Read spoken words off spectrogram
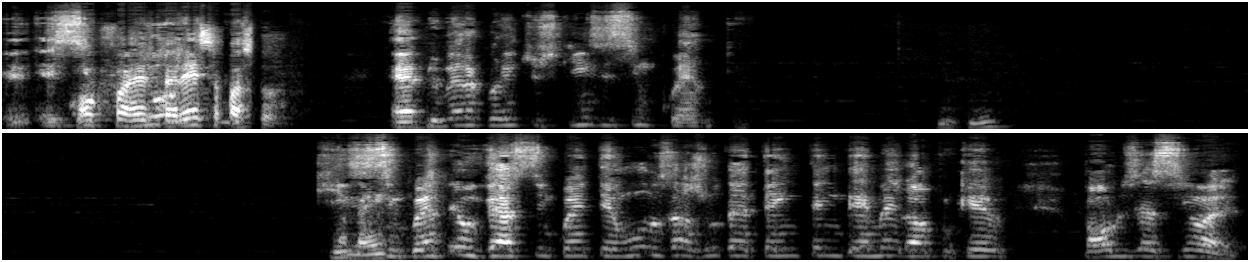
Esse Qual foi a referência, pastor? É 1 Coríntios 15, 50. Uhum. 15, 50 e o verso 51 nos ajuda até a entender melhor, porque Paulo diz assim: olha,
